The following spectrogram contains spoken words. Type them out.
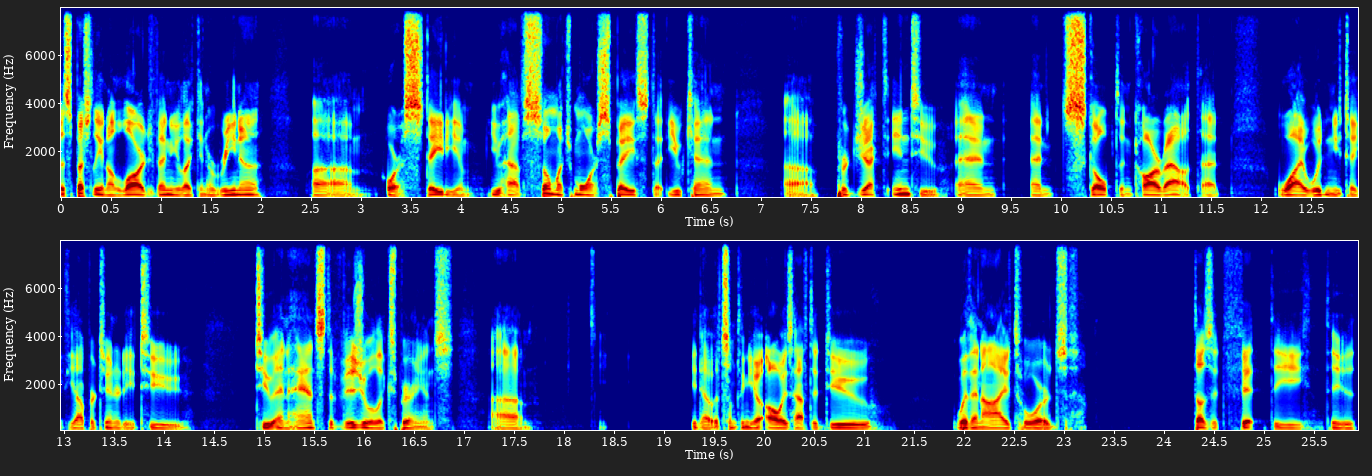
especially in a large venue like an arena um, or a stadium, you have so much more space that you can uh, project into and and sculpt and carve out. That why wouldn't you take the opportunity to to enhance the visual experience? Um, you know, it's something you always have to do with an eye towards does it fit the the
